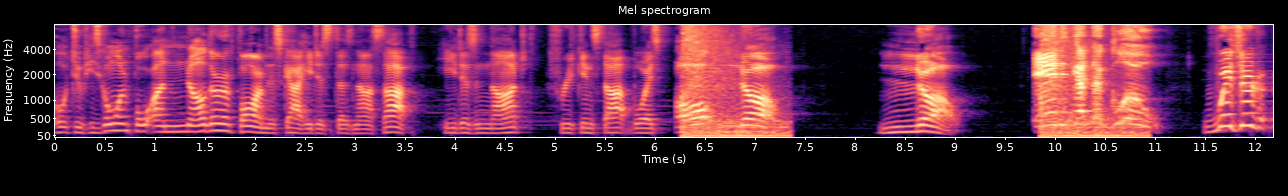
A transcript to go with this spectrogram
oh dude, he's going for another farm. This guy, he just does not stop. He does not freaking stop, boys. Oh no. No. And he's got the glue! Wizard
